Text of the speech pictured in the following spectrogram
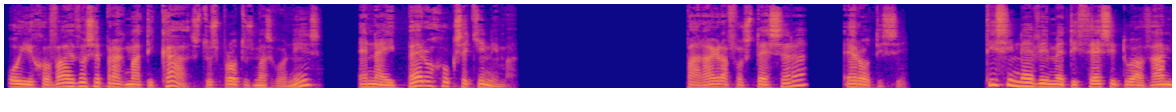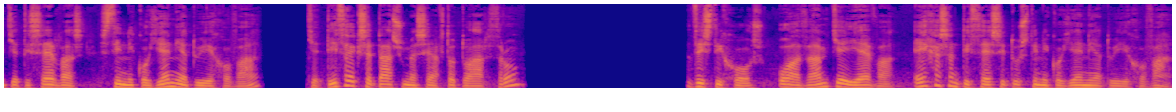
ο Ιεχωβά έδωσε πραγματικά στους πρώτους μας γονείς ένα υπέροχο ξεκίνημα. Παράγραφος 4. Ερώτηση. Τι συνέβη με τη θέση του Αδάμ και της Εύας στην οικογένεια του Ιεχωβά και τι θα εξετάσουμε σε αυτό το άρθρο; Δυστυχώς, ο Αδάμ και η Εύα έχασαν τη θέση τους στην οικογένεια του Ιεχωβά.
